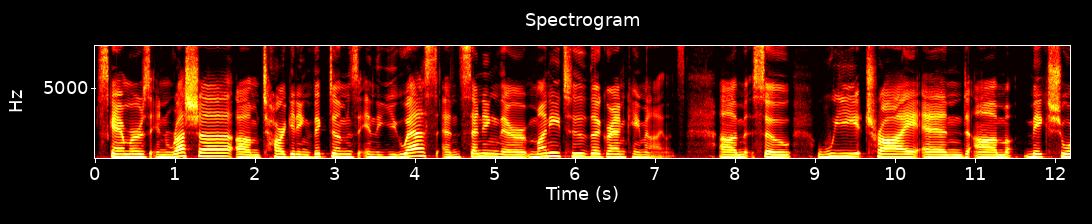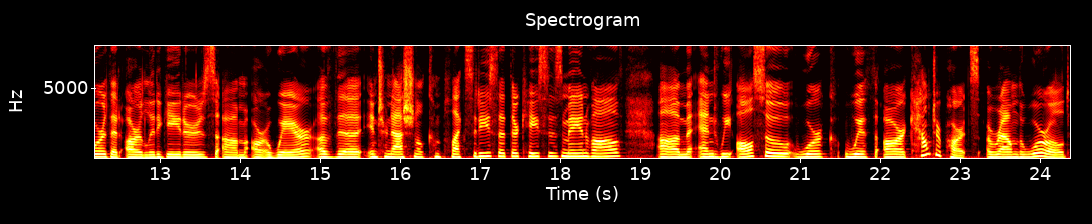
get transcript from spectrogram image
scammers in Russia um, targeting victims in the U.S. and sending their money to the Grand Cayman Islands. Um, so we try and um, make sure that our litigators um, are aware of the international complexities that their cases may involve. Um, and we also work with our counterparts around the world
